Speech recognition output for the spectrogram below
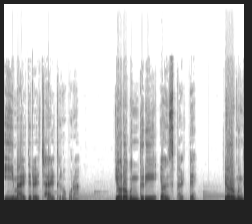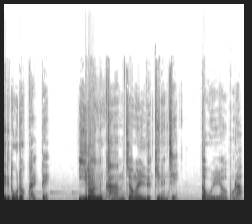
이 말들을 잘 들어보라. 여러분들이 연습할 때, 여러분들이 노력할 때, 이런 감정을 느끼는지 떠올려 보라.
